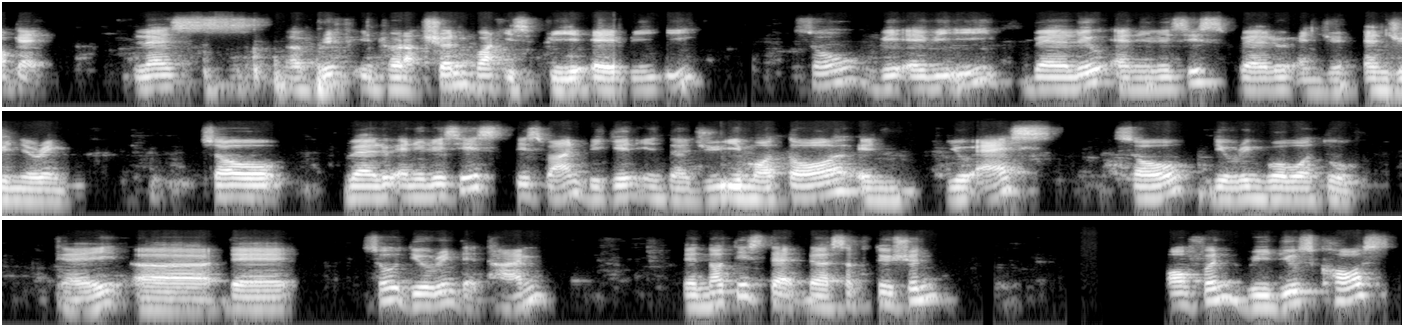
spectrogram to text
Okay, let's a brief introduction. What is VAVE? So VAVE, value analysis, value engineering. So value analysis, this one begin in the GE Motor in US. So during World War II, okay, uh, they, so during that time, they noticed that the substitution often reduce cost,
